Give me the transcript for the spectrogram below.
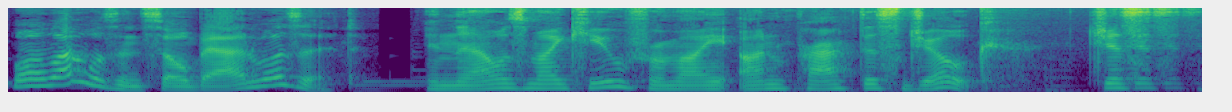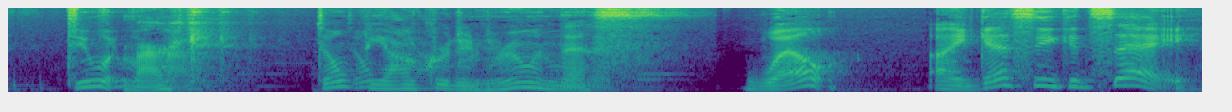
Well, that wasn't so bad, was it? and that was my cue for my unpracticed joke. Just do it, Mark. Don't be awkward and ruin this. Well, I guess you could say.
